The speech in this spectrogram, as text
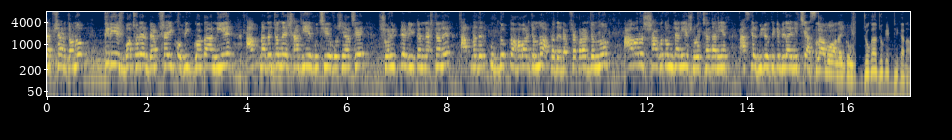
ব্যবসার জনক, তিরিশ বছরের ব্যবসায়িক অভিজ্ঞতা নিয়ে আপনাদের জন্য সাজিয়ে গুছিয়ে বসে আছে শরীফ ট্রেড ইন্টারন্যাশনালে আপনাদের উদ্যোক্তা হওয়ার জন্য, আপনাদের ব্যবসা করার জন্য আবারও স্বাগতম জানিয়ে, শুভেচ্ছা জানিয়ে আজকের ভিডিও থেকে বিদায় নিচ্ছি। আসসালামু আলাইকুম। যোগাযোগের ঠিকানা,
